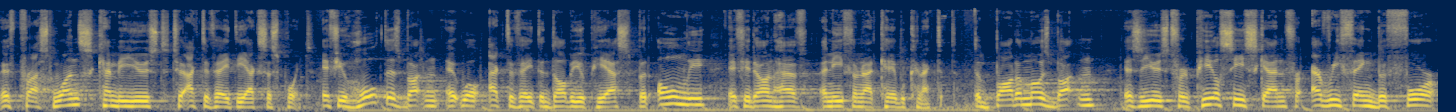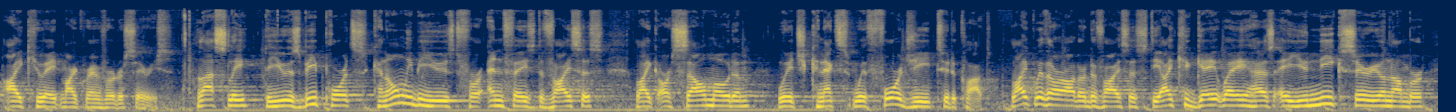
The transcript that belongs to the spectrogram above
if pressed once, can be used to activate the access point. If you hold this button, it will activate the WPS, but only if you don't have an Ethernet cable connected. The bottommost button is used for PLC scan for everything before IQ8 microinverter series. Lastly, the USB ports can only be used for Enphase devices like our cell modem which connects with 4G to the cloud. Like with our other devices, the IQ Gateway has a unique serial number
